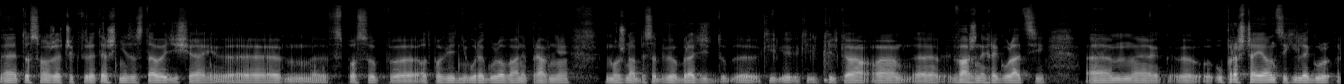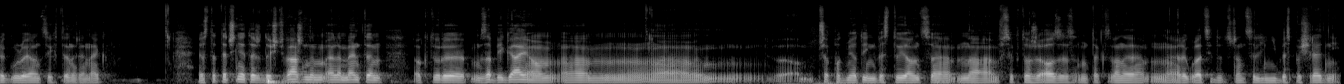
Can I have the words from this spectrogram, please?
e, to są rzeczy, które też nie zostały dzisiaj e, w sposób odpowiedni uregulowane prawnie. Można by sobie wyobrazić kilka ważnych regulacji upraszczających i regulujących ten rynek. I ostatecznie też dość ważnym elementem, o który zabiegają przepodmioty inwestujące na, w sektorze OZE są tak zwane regulacje dotyczące linii bezpośredniej,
